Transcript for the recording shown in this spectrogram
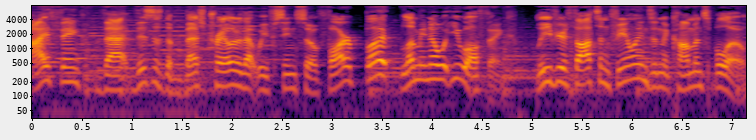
I think that this is the best trailer that we've seen so far, but let me know what you all think. Leave your thoughts and feelings in the comments below.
